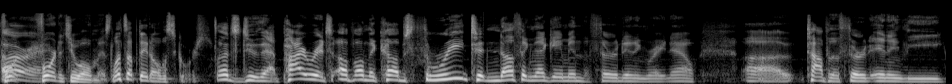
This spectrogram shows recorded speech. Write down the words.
Four, All right. four to two Ole Miss. Let's update all the scores. Let's do that. Pirates up on the Cubs three to nothing. That game in the third inning right now. Uh, top of the third inning, the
